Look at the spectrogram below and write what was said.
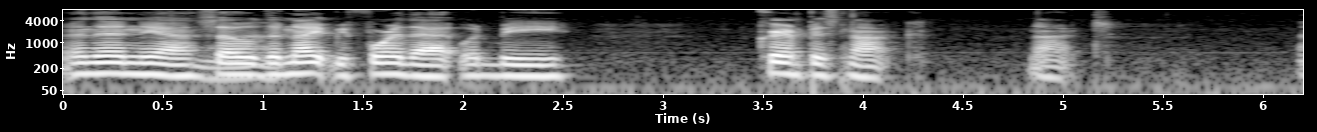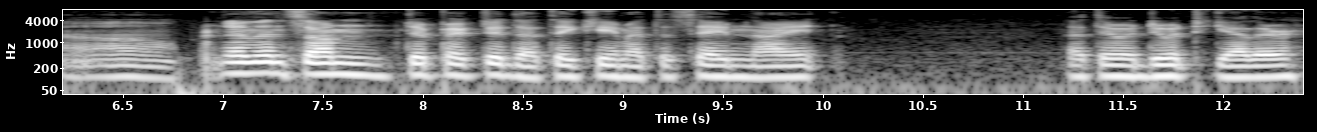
And then, yeah, so Yeah. the night before that would be Krampus knock. Knocked. Oh. And then some depicted that they came at the same night. That they would do it together.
